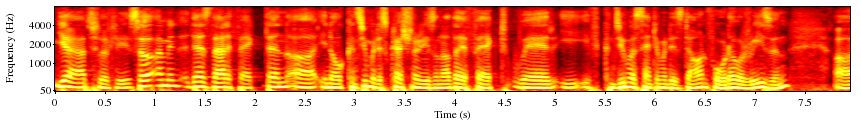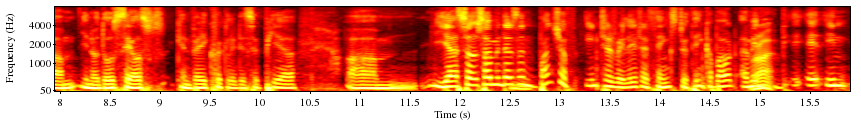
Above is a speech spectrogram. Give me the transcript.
Yeah, absolutely. So, I mean, there's that effect. Then, uh, you know, consumer discretionary is another effect where if consumer sentiment is down for whatever reason, um, you know, those sales can very quickly disappear. Um, yeah, so, so I mean, there's a bunch of interrelated things to think about. I mean, Right. in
